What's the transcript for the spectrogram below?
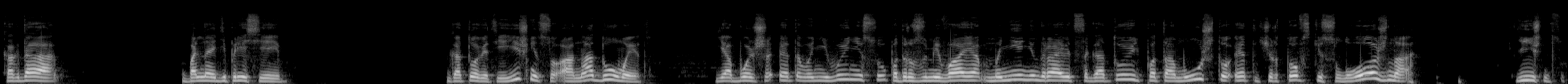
когда больная депрессией готовит яичницу она думает я больше этого не вынесу подразумевая мне не нравится готовить потому что это чертовски сложно яичницу.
